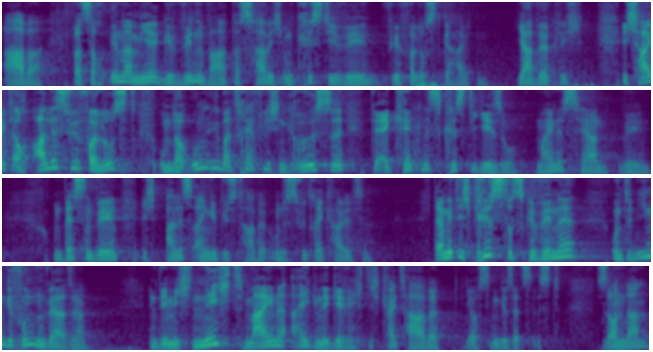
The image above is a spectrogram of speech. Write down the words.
Aber was auch immer mir Gewinn war, das habe ich um Christi willen für Verlust gehalten. Ja, wirklich. Ich halte auch alles für Verlust um der unübertrefflichen Größe der Erkenntnis Christi Jesu, meines Herrn, willen, um dessen Willen ich alles eingebüßt habe und es für Dreck halte. Damit ich Christus gewinne und in ihm gefunden werde, indem ich nicht meine eigene Gerechtigkeit habe, die aus dem Gesetz ist, sondern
